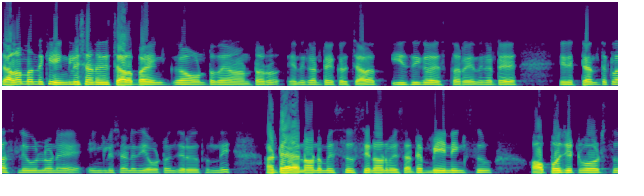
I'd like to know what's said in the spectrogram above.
చాలా మందికి ఇంగ్లీష్ అనేది చాలా భయంగా ఉంటుంది అని అంటారు. ఎందుకంటే ఇక్కడ చాలా ఈజీగా ఇస్తారు. ఎందుకంటే ఇది టెన్త్ క్లాస్ లెవెల్లోనే ఇంగ్లీష్ అనేది ఇవ్వటం జరుగుతుంది. అంటే అనానమిస్ సినానమిస్ అంటే మీనింగ్స్ ఆపోజిట్ వర్డ్స్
